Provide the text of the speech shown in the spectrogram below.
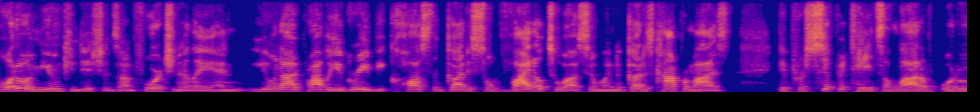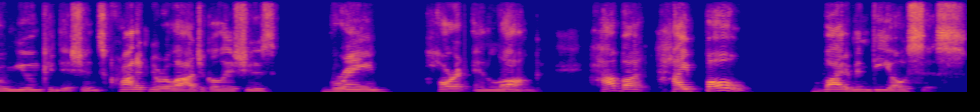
autoimmune conditions, unfortunately. And you and I probably agree because the gut is so vital to us. And when the gut is compromised, it precipitates a lot of autoimmune conditions, chronic neurological issues, brain, heart, and lung. How about hypovitamin Dosis?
